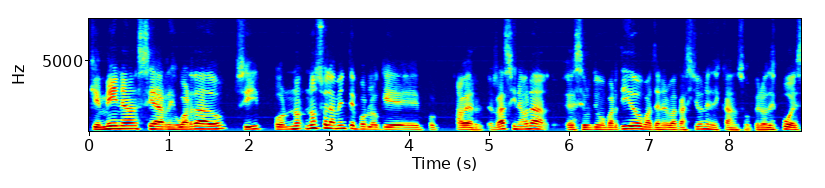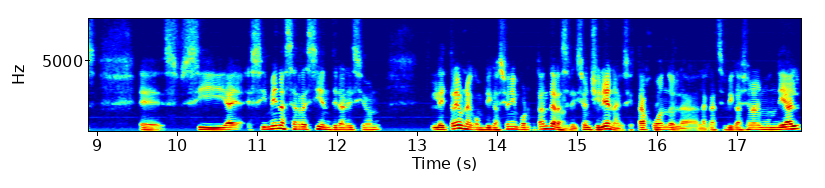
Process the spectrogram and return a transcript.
que Mena sea resguardado, ¿sí? Por, no, no solamente por lo que... por- a ver, Racing ahora es el último partido, va a tener vacaciones, descanso, pero después, eh, si, si Mena se resiente la lesión, le trae una complicación importante a la selección chilena, que se está jugando la, la clasificación al Mundial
